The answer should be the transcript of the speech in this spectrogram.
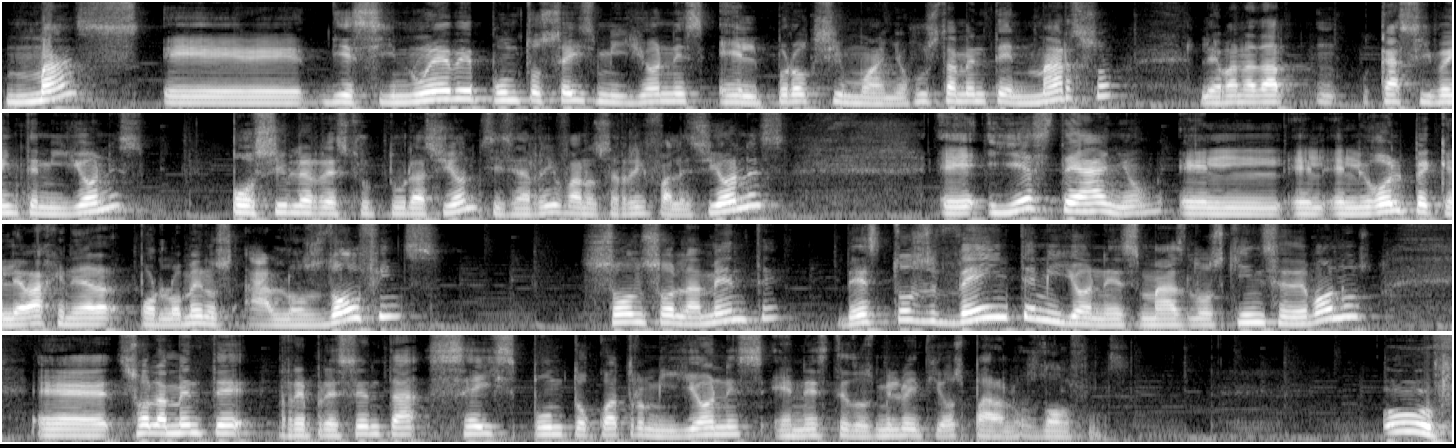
Más 19.6 eh, millones el próximo año. Justamente en marzo le van a dar casi 20 millones. Posible reestructuración, si se rifa o no se rifa lesiones. Eh, y este año el, el golpe que le va a generar por lo menos a los Dolphins son solamente de estos 20 millones más los 15 de bonus, eh, solamente representa 6.4 millones en este 2022 para los Dolphins. Uf,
